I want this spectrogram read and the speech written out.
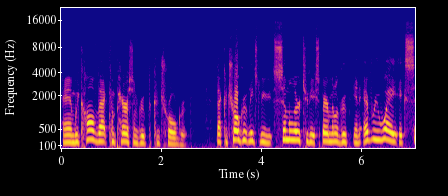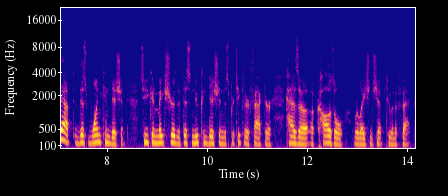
And we call that comparison group the control group. That control group needs to be similar to the experimental group in every way except this one condition. So you can make sure that this new condition, this particular factor, has a, a causal relationship to an effect.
